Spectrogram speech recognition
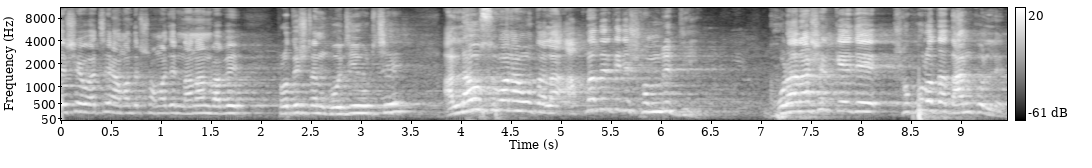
দেশেও আছে, আমাদের সমাজের নানানভাবে প্রতিষ্ঠান গজিয়ে উঠছে। আল্লাহ সুবানাহতালা আপনাদেরকে যে সমৃদ্ধি ঘোড়ার আসেরকে যে সফলতা দান করলেন,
